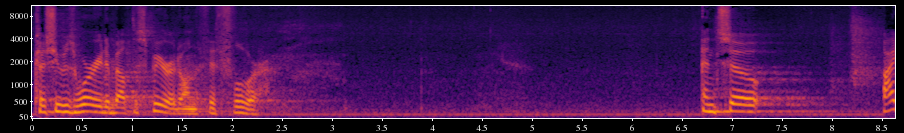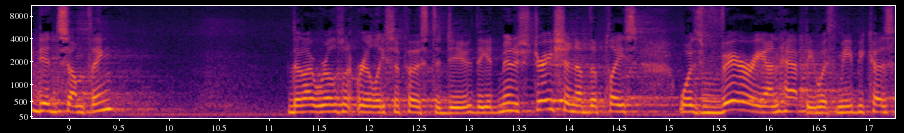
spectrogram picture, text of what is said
because she was worried about the spirit on the fifth floor. And so I did something that I wasn't really supposed to do. The administration of the place was very unhappy with me because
